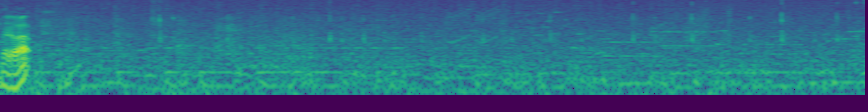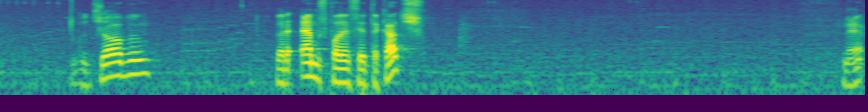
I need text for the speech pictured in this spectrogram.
Bora lá. Good job. Agora ambos podem ser atacados. Né?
